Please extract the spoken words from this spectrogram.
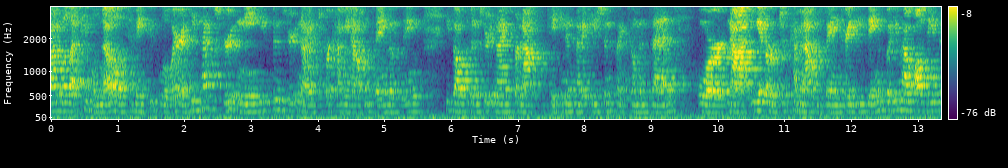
I'm gonna let people know to make people aware. And he's had scrutiny. He's been scrutinized for coming out and saying those things. He's also been scrutinized for not taking his medications, like Tillman said, or not, or just coming out and saying crazy things. But you have all these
